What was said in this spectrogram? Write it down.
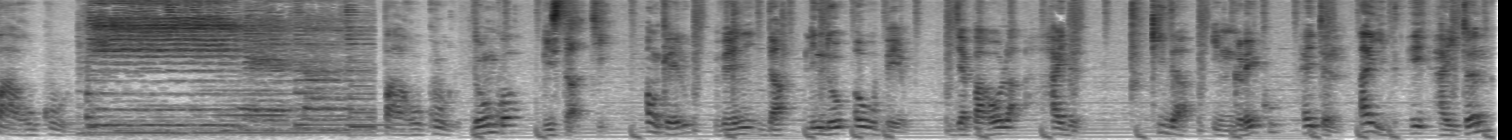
paru culo. Paru culo. Dunque, gli stati. Anche lui viene dall'indoeuropeo. Di parola Haiden. Chi dà in greco Haiten. Haid e Haiten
